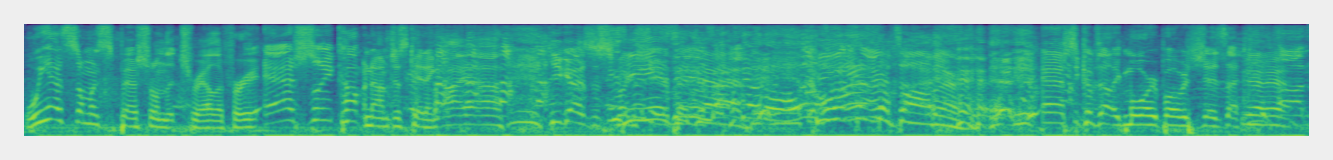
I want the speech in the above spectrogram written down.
We have someone special in the trailer for you. Ashley, come. No, I'm just kidding. I, uh, you guys are so He is the dad. He is the father. Ashley comes out like Maury Povich shit. Yeah, yeah. Um,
